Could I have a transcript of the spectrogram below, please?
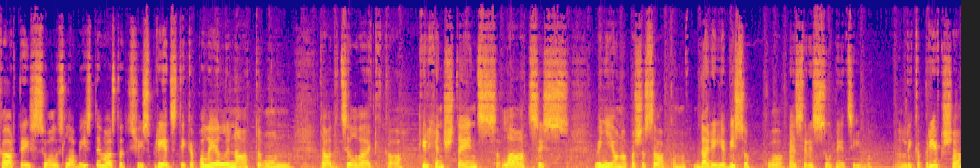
kārtējs solis labi izdevās, tad šī spriedze tika palielināta un tādi cilvēki kā Kirhensteins, Lācis, viņi jau no paša sākuma darīja visu, ko PSRS sūtniecību lika priekšā,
